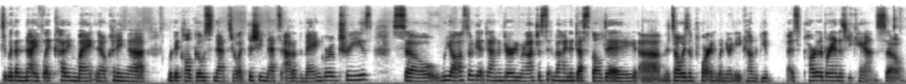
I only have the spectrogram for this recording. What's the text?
to, with a knife like cutting my you know cutting uh what they call ghost nets or like fishing nets out of the mangrove trees so we also get down and dirty we're not just sitting behind a desk all day um, it's always important when you're in ecom to be as part of the brand as you can so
